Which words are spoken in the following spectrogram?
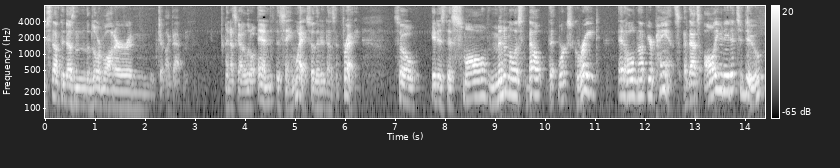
stuff that doesn't absorb water and shit like that. And it's got a little end the same way so that it doesn't fray. So it is this small minimalist belt that works great at holding up your pants. If that's all you need it to do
